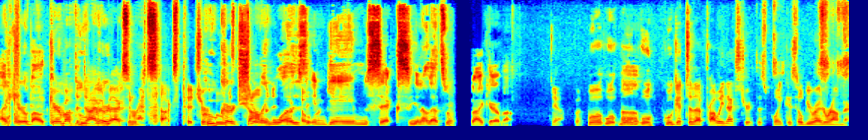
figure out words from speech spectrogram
I care about Care about the who Curt- Diamondbacks and Red Sox pitcher who, was Curt Schilling was October. in Game Six. You know, that's what I care about. Yeah, but we'll we'll we'll, Um, we'll, we'll get to that probably next year at this point because he'll be right around there.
